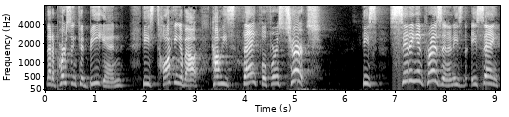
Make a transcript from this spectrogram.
that a person could be in, He's talking about how he's thankful for his church. He's sitting in prison and he's, he's saying,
